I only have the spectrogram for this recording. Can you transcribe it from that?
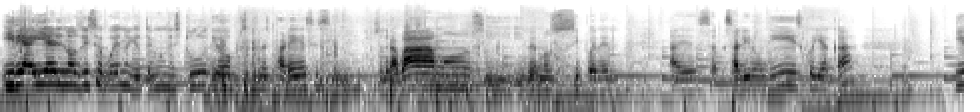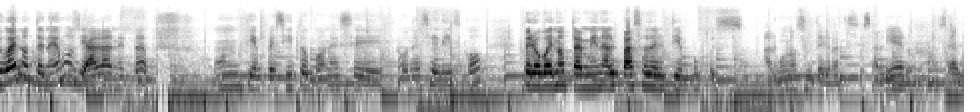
Y de ahí él nos dice, bueno, yo tengo un estudio, pues ¿qué les parece si pues, grabamos y, y vemos si pueden eh, sa- salir un disco y acá? Y bueno, tenemos ya la neta pues, un tiempecito con ese, con ese disco, pero bueno, también al paso del tiempo, pues algunos integrantes se salieron, ¿no? O sea, el,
